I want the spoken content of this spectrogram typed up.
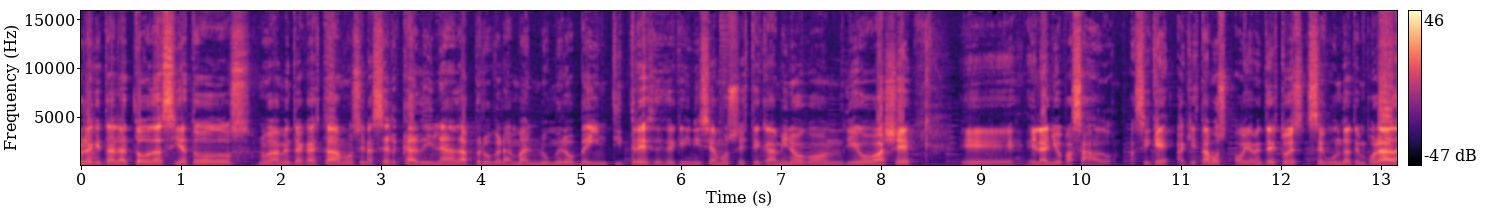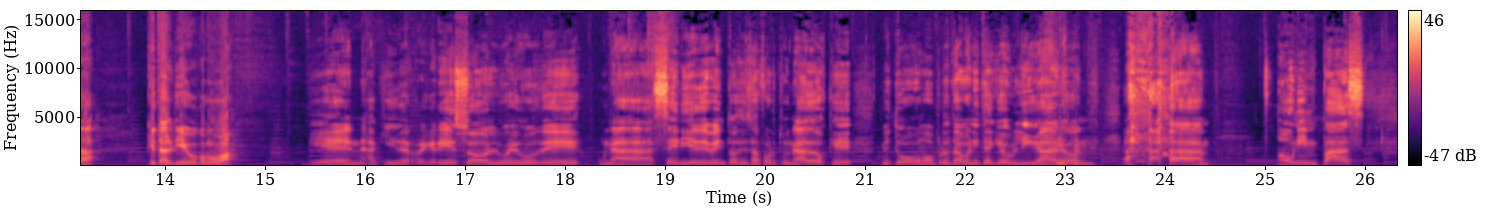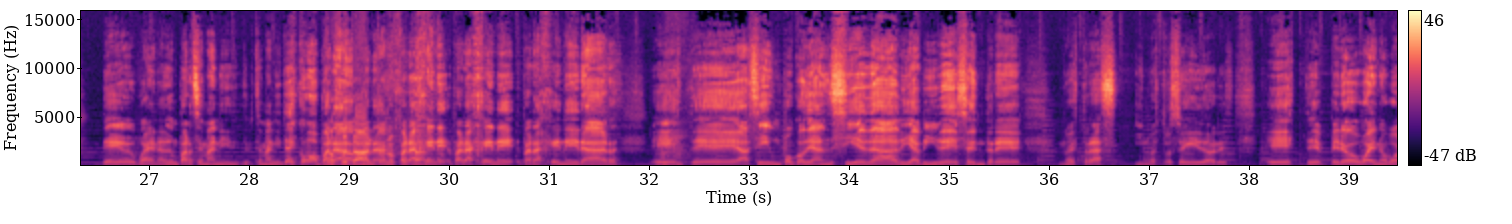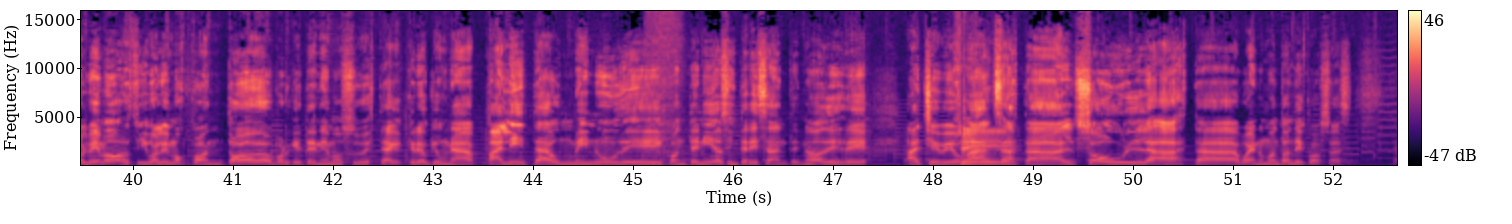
Hola, ¿qué tal a todas y a todos? Nuevamente acá estamos en Acerca de Nada, programa número 23 desde que iniciamos este camino con Diego Valle eh, el año pasado. Así que aquí estamos, obviamente esto es segunda temporada. ¿Qué tal Diego? ¿Cómo va? Bien, aquí de regreso, luego de una serie de eventos desafortunados que me tuvo como protagonista y que obligaron a, a un impasse de, bueno, de un par de semanitas. Es como para, para, para, para, generar este, así un poco de ansiedad y avidez entre nuestras y nuestros seguidores. Este, pero bueno, volvemos y volvemos con todo porque tenemos este, creo que una paleta, un menú de contenidos interesantes, ¿no? Desde HBO Max hasta el Soul, hasta, bueno, un montón de cosas.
